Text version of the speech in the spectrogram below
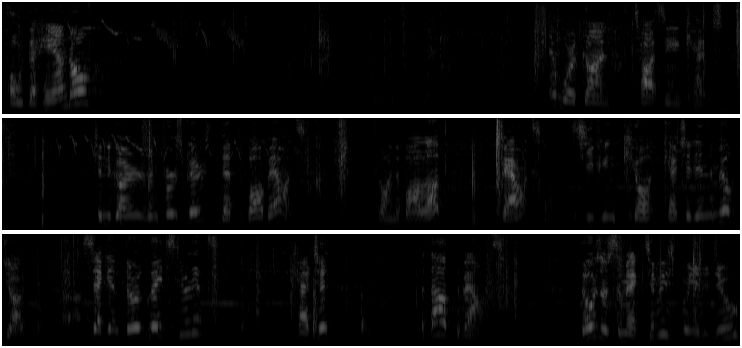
hold the handle, and work on tossing and catch. Kindergartners and first graders, let the ball bounce. Throwing the ball up, bounce, see if you can catch it in the milk jug. Second, third grade students, catch it without the bounce. Those are some activities for you to do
